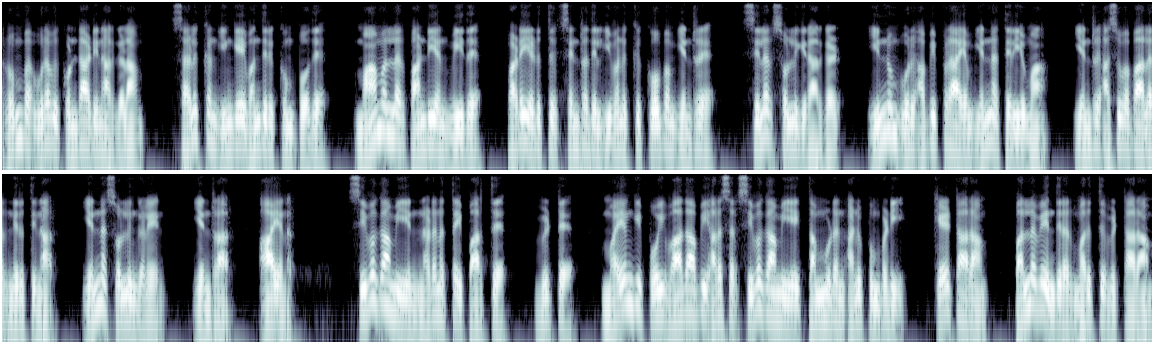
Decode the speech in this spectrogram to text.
ரொம்ப உறவு கொண்டாடினார்களாம். சளுக்கன் இங்கே வந்திருக்கும் போது மாமல்லர் பாண்டியன் மீது படையெடுத்து சென்றதில் இவனுக்கு கோபம் என்று சிலர் சொல்லுகிறார்கள். இன்னும் ஒரு அபிப்பிராயம் என்ன தெரியுமா? என்று அசுவபாலர் நிறுத்தினார். என்ன சொல்லுங்களேன்? என்றார் ஆயனர். சிவகாமியின் நடனத்தை பார்த்து விட்டு மயங்கி போய் வாதாபி அரசர் சிவகாமியை தம்முடன் அனுப்பும்படி கேட்டாராம். பல்லவேந்திரர் மறுத்து விட்டாராம்.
